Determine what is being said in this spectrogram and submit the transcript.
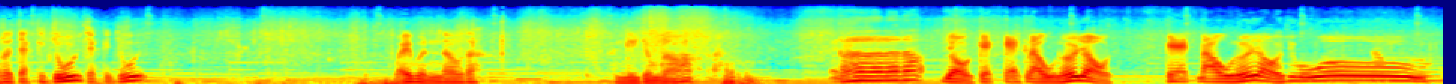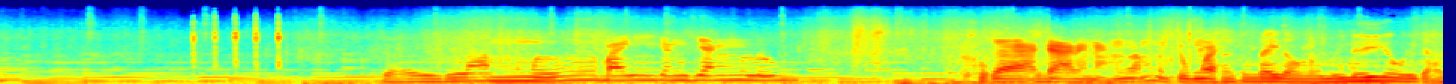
ta chặt cái chuối chặt cái chuối. Bảy mình đâu ta? Hình như trong đó. Đó đó đó, đó. rồi kẹt kẹt đầu nữa rồi kẹt đầu nữa rồi chứ ơi. trời làm mưa bay văng văng luôn. Chà, ca này nặng lắm mà chung ơi. Trong đây toàn là mini không vậy trời?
